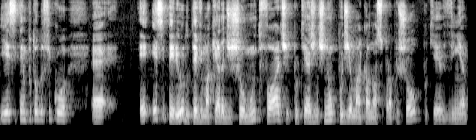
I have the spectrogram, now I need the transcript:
E esse tempo todo ficou. É, esse período teve uma queda de show muito forte, porque a gente não podia marcar o nosso próprio show, porque vinha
